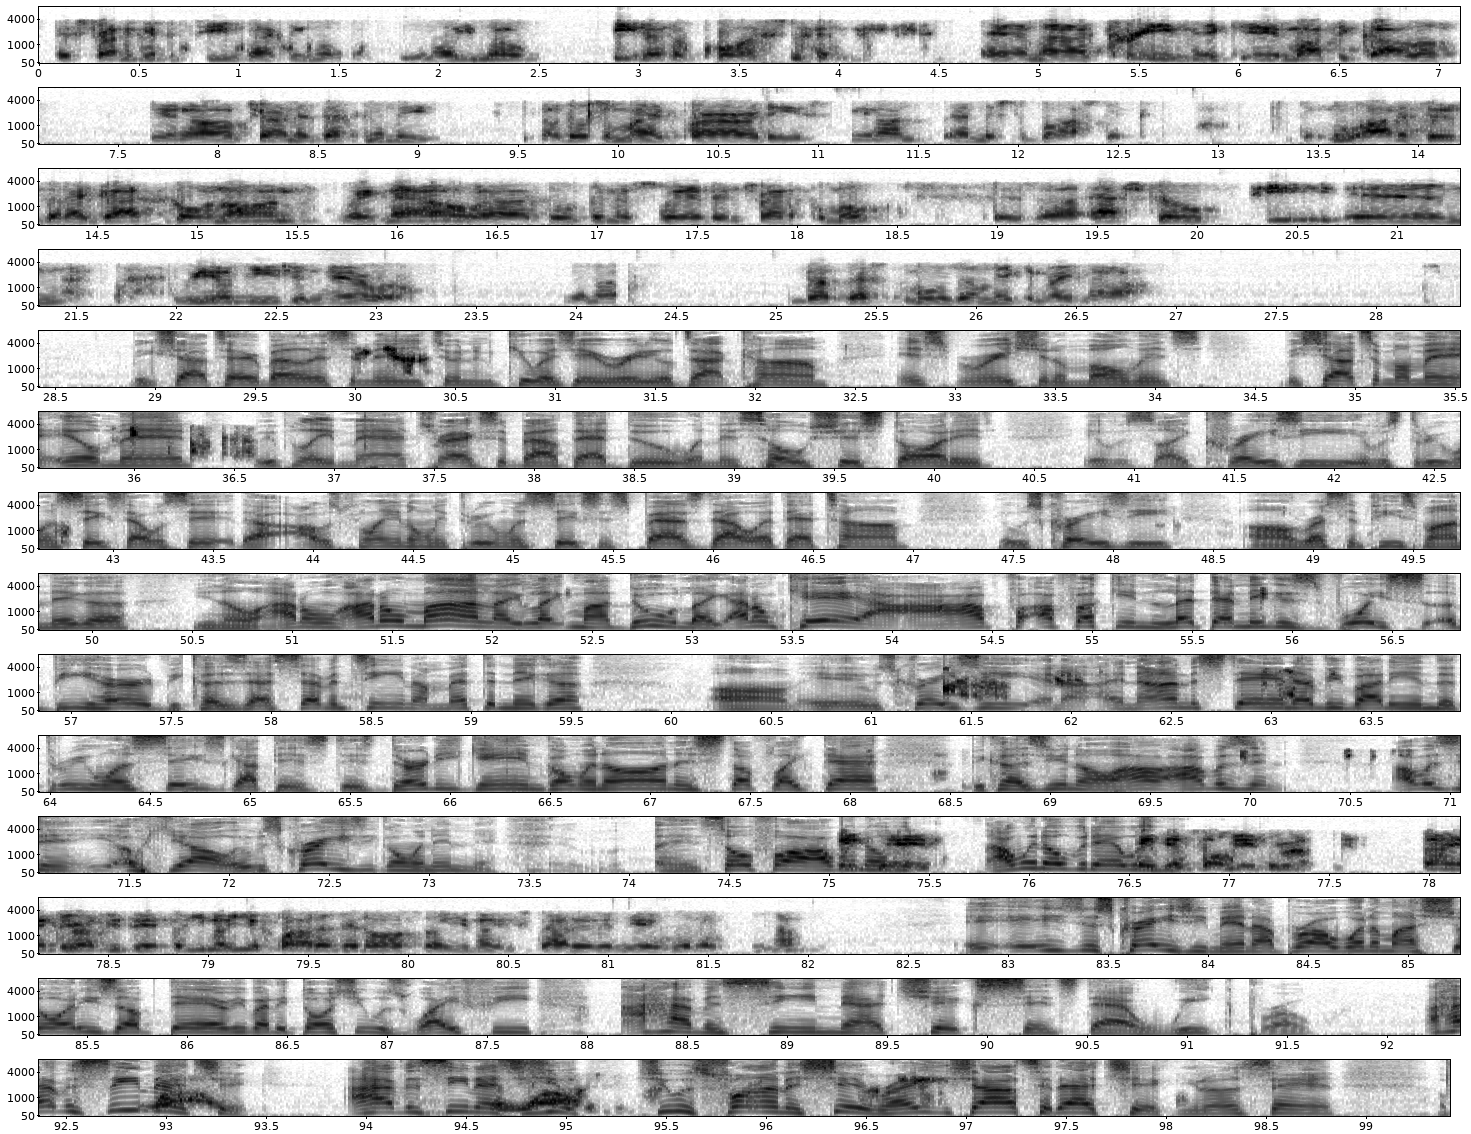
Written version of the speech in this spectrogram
is trying to get the team back in order. You know, you know, Peter, of course, and uh, Cream, aka Monte Carlo. You know, I'm trying to definitely, you know, those are my priorities. You know, and, and Mr. Bostic. The new artists that I got going on right now, uh, doing business with and trying to promote, is uh, Astro P in Rio de Janeiro. You know, that, that's the moves I'm making right now. Big shout out to everybody listening. You're tuning to QSJRadio.com. Inspirational moments. Big shout out to my man Ill Man. We played mad tracks about that dude when this whole shit started. It was like crazy. It was 316. That was it. I was playing only 316 and spazzed out at that time. It was crazy. Uh, rest in peace, my nigga. You know, I don't, I don't mind like, like my dude. Like, I don't care. I, I, I fucking let that nigga's voice uh, be heard because at 17, I met the nigga. Um, it, it was crazy, and I and I understand everybody in the three one six got this this dirty game going on and stuff like that because you know I I wasn't I wasn't yo, yo it was crazy going in there, and so far I went Hey, over Dave. I went over there with just don't interrupt. Don't you there, but you know you're part of it also. You know you started it here with us. You know. It, it's just crazy, man. I brought one of my shorties up there. Everybody thought she was wifey. I haven't seen that chick since that week, bro. I haven't seen that chick. I haven't seen that. Wow. She, she was fine as shit, right? Shout out to that chick. You know what I'm saying?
